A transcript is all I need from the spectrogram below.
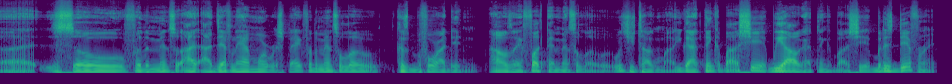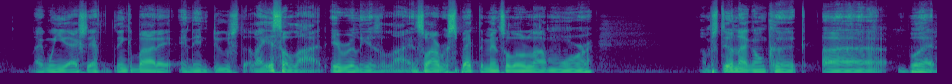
Uh, so for the mental, I, I definitely have more respect for the mental load because before I didn't. I was like, fuck that mental load. What you talking about? You got to think about shit. We all got to think about shit, but it's different. Like when you actually have to think about it and then do stuff. Like it's a lot. It really is a lot, and so I respect the mental load a lot more. I'm still not gonna cook, uh, but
